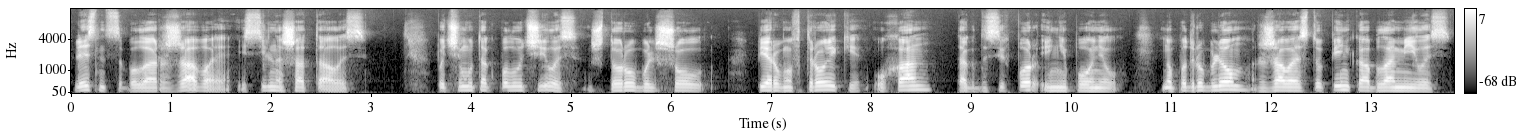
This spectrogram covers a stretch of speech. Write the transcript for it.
Лестница была ржавая и сильно шаталась. Почему так получилось, что рубль шел первым в тройке, Ухан так до сих пор и не понял. Но под рублем ржавая ступенька обломилась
